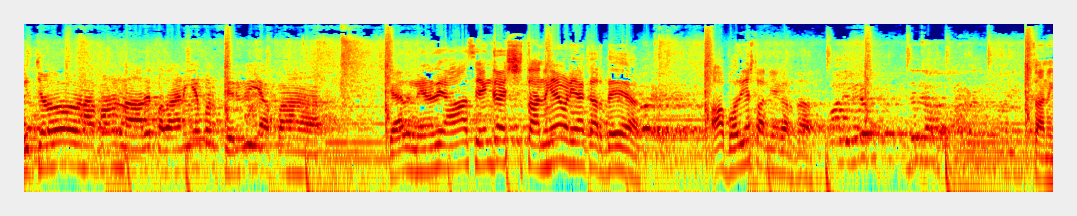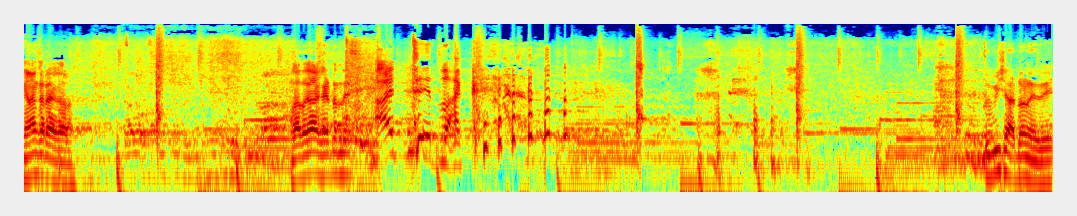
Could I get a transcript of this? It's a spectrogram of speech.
ਤੇ ਚਲੋ ਹੁਣ ਆਪਾਂ ਨੂੰ ਨਾਂ ਤੇ ਪਤਾ ਨਹੀਂ ਹੈ ਪਰ ਫਿਰ ਵੀ ਆਪਾਂ ਕਹਿ ਦਿੰਦੇ ਆ ਤੇ ਆਹ ਸਿੰਘ ਸ਼ਤਾਨੀਆਂ ਬਣਿਆ ਕਰਦੇ ਆ। ਆਹ ਬਹੁਤੀਆਂ ਸ਼ਤਾਨੀਆਂ ਕਰਦਾ। ਸ਼ਤਾਨੀਆਂ ਨਾ ਕਰਿਆ ਕਰ। ਗਦਗਾ ਖੇਡਣ ਦੇ। ਆ ਇੱਥੇ ਰੱਖ ਤੂੰ ਵੀ ਛੱਡ ਹੋਣੇ ਦੇ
